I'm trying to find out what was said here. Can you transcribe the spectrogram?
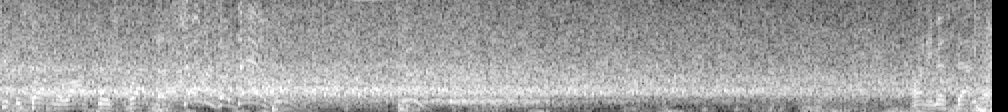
superstar on the roster is crap. The shoulders are down. Oh, and he missed that one.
